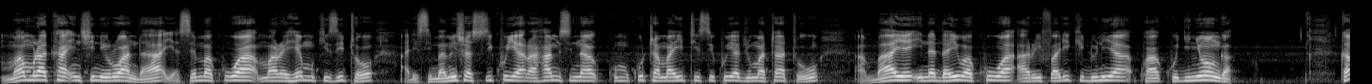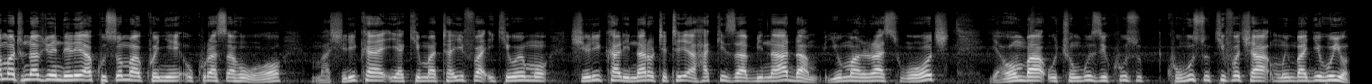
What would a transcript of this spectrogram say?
mamlaka nchini Rwanda yasema kuwa marehemu Kizito alisimamisha siku ya Alhamisi na kumkuta maiti siku ya Jumatatu ambaye inadaiwa kuwa alifariki dunia kwa kujinyonga. Kama tunavyoendelea kusoma kwenye ukurasa huo, mashirika ya kimataifa ikiwemo shirika linalotetea haki za binadamu Human Rights Watch yaomba uchunguzi kuhusu, kuhusu kifo cha mwimbaji huyo.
